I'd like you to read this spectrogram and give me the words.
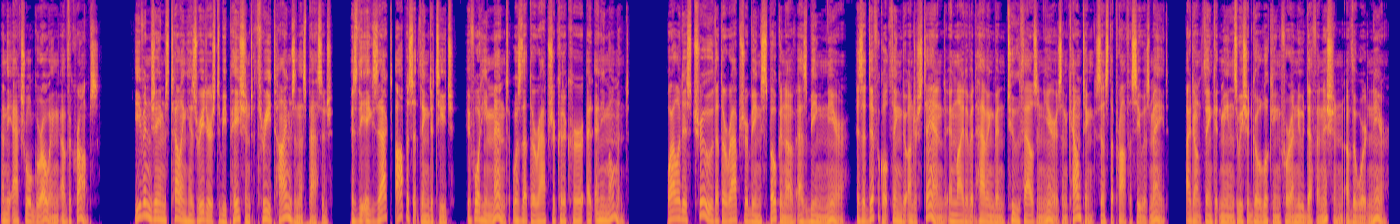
and the actual growing of the crops. Even James telling his readers to be patient three times in this passage is the exact opposite thing to teach if what he meant was that the rapture could occur at any moment. While it is true that the rapture being spoken of as being near is a difficult thing to understand in light of it having been 2,000 years and counting since the prophecy was made, I don't think it means we should go looking for a new definition of the word near.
